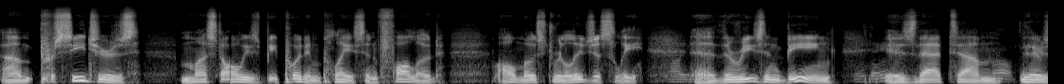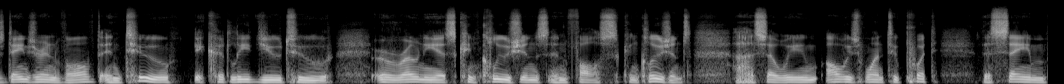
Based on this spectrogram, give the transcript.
Um, procedures must always be put in place and followed almost religiously. Uh, the reason being is that um, there's danger involved, and two, it could lead you to erroneous conclusions and false conclusions. Uh, so we always want to put the same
